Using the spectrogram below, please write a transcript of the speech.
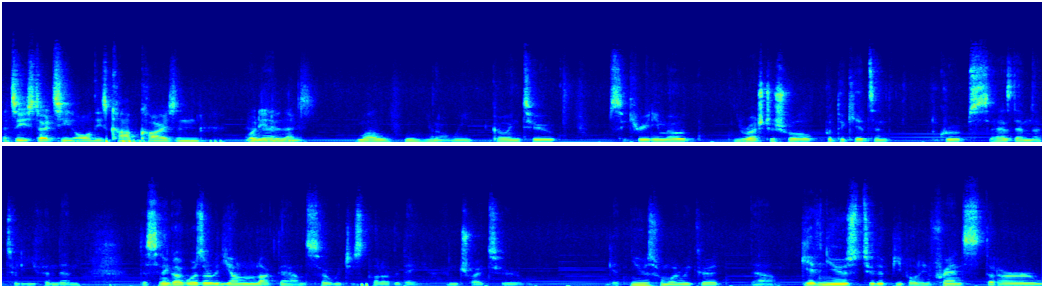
And so you start seeing all these cop cars, and what and do you then, do next? Well, you know, we go into security mode, rush to shul, put the kids in groups, ask them not to leave, and then the synagogue was already on lockdown, so we just followed the day and tried to get news from what we could, uh, give news to the people in France that are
